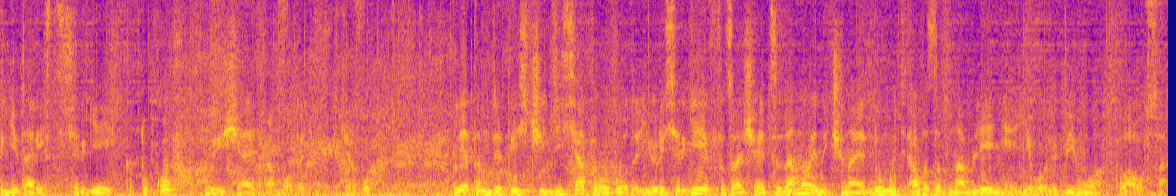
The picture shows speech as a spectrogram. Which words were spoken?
гитарист Сергей Катуков уезжает работать в Петербург. Летом 2010 года Юрий Сергеев возвращается домой и начинает думать о возобновлении его любимого Клауса.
